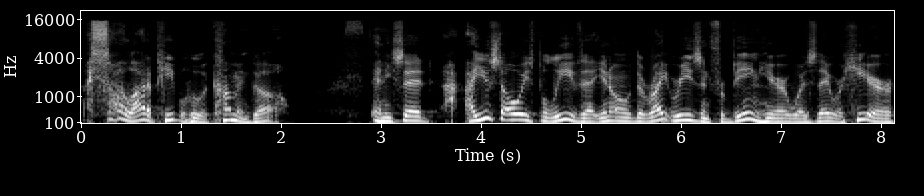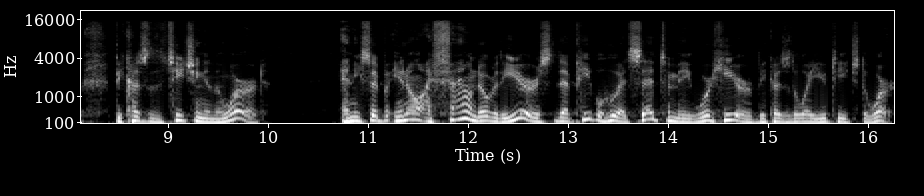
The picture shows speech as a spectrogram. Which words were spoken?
I saw a lot of people who would come and go. And he said, I used to always believe that, you know, the right reason for being here was they were here because of the teaching in the word. And he said, but you know, I found over the years that people who had said to me, we're here because of the way you teach the word.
